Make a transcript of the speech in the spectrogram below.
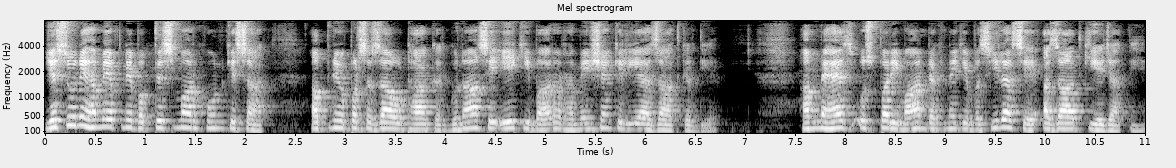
یسو نے ہمیں اپنے بپتسمہ اور خون کے ساتھ اپنے اوپر سزا اٹھا کر گناہ سے ایک ہی بار اور ہمیشہ کے لیے آزاد کر دیا۔ ہم محض اس پر ایمان رکھنے کے وسیلہ سے آزاد کیے جاتے ہیں۔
